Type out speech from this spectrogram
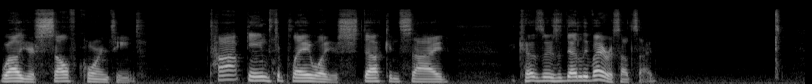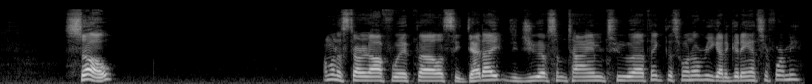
while you're self quarantined. Top games to play while you're stuck inside because there's a deadly virus outside. So, I'm going to start it off with, uh, let's see, Deadite. Did you have some time to uh, think this one over? You got a good answer for me?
